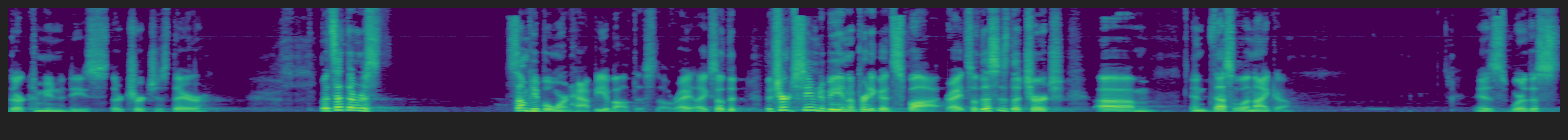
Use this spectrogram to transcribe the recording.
their communities, their churches there. But said there was some people weren't happy about this though, right? Like so the, the church seemed to be in a pretty good spot, right? So this is the church um, in Thessalonica is where this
